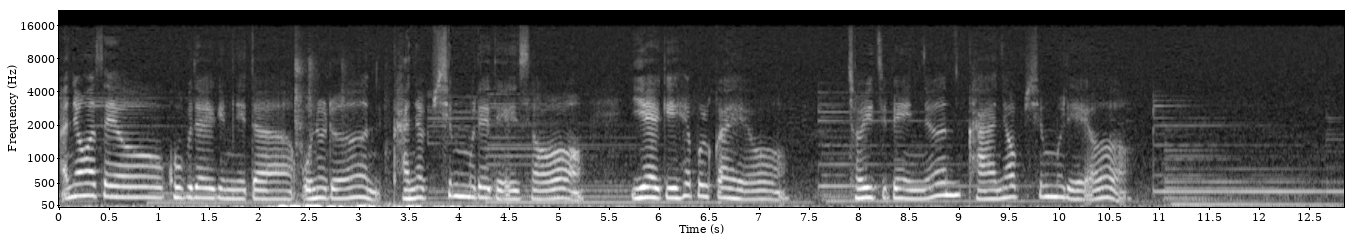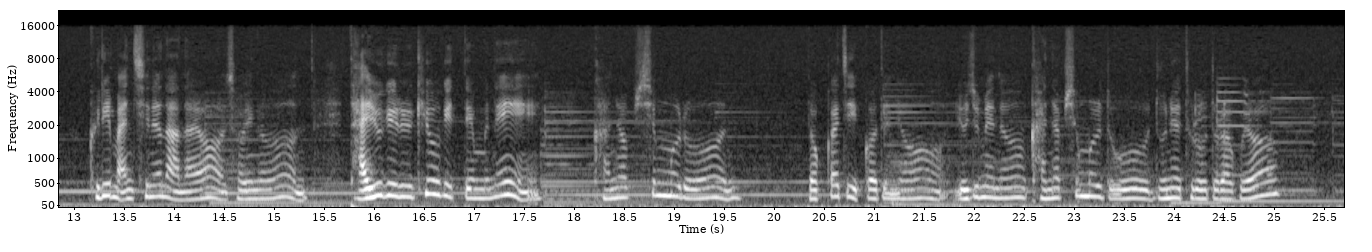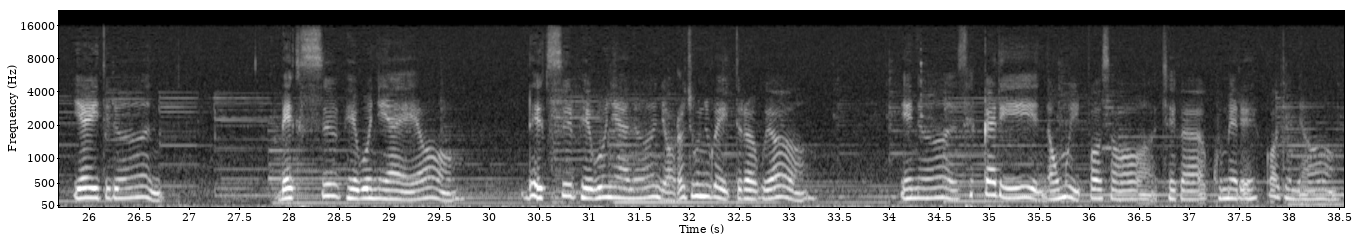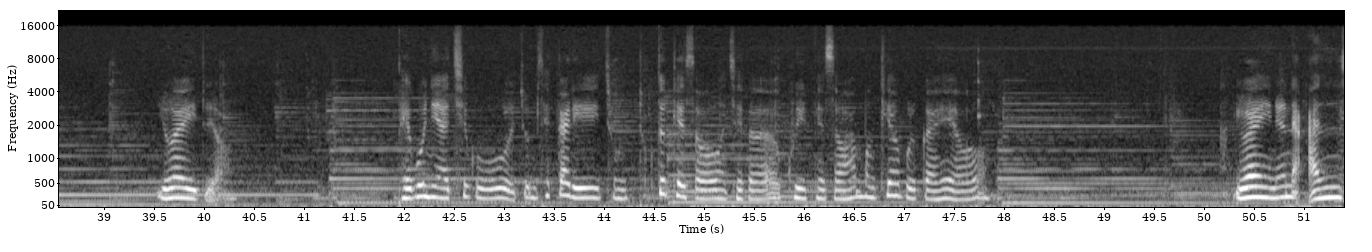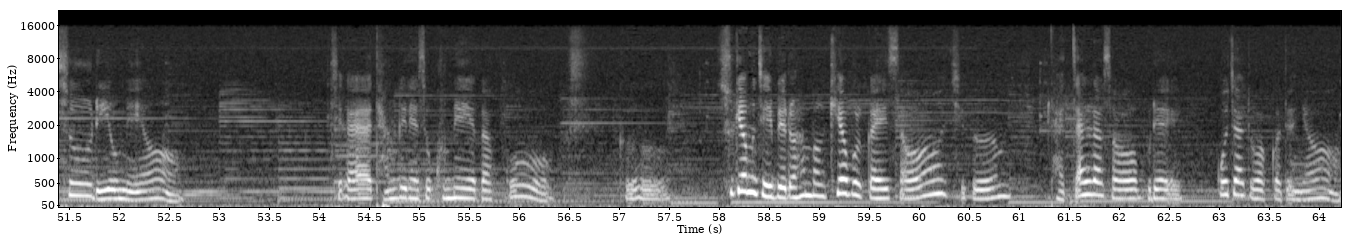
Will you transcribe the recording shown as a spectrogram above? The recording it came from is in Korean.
안녕하세요. 고부다육입니다. 오늘은 간엽식물에 대해서 이야기 해 볼까 해요. 저희 집에 있는 간엽식물이에요. 그리 많지는 않아요. 저희는 다육이를 키우기 때문에 간엽식물은 몇 가지 있거든요. 요즘에는 간엽식물도 눈에 들어오더라고요. 이 아이들은 렉스 베고니아예요 렉스 베고니아는 여러 종류가 있더라고요. 얘는 색깔이 너무 이뻐서 제가 구매를 했거든요. 이 아이도요. 베고니아 치고 좀 색깔이 좀 독특해서 제가 구입해서 한번 키워볼까 해요. 이 아이는 안수리움이에요. 제가 당근에서 구매해갖고 그 수경 재배로 한번 키워볼까 해서 지금 다 잘라서 물에 꽂아 두었거든요.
